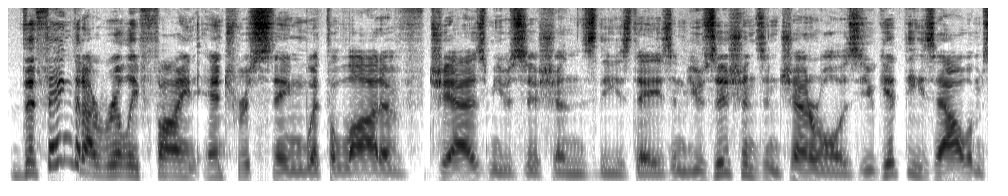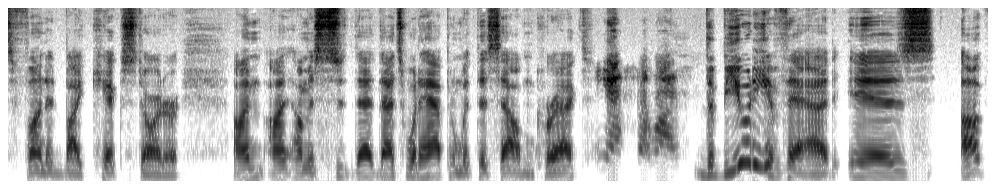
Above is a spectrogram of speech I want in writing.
The thing that I really find interesting with a lot of jazz musicians these days, and musicians in general, is you get these albums funded by Kickstarter. I'm, I- I'm that that's what happened with this album, correct? Yes, that was. The beauty of that is up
